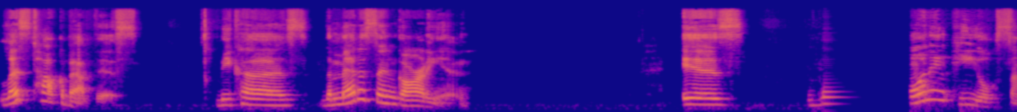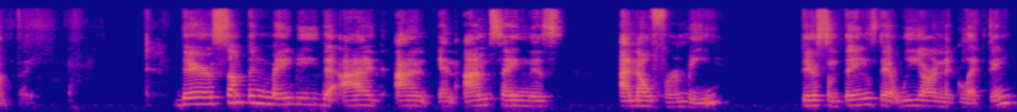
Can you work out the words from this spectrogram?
let's talk about this because the medicine guardian is wanting to heal something. There's something maybe that I I and I'm saying this I know for me there's some things that we are neglecting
